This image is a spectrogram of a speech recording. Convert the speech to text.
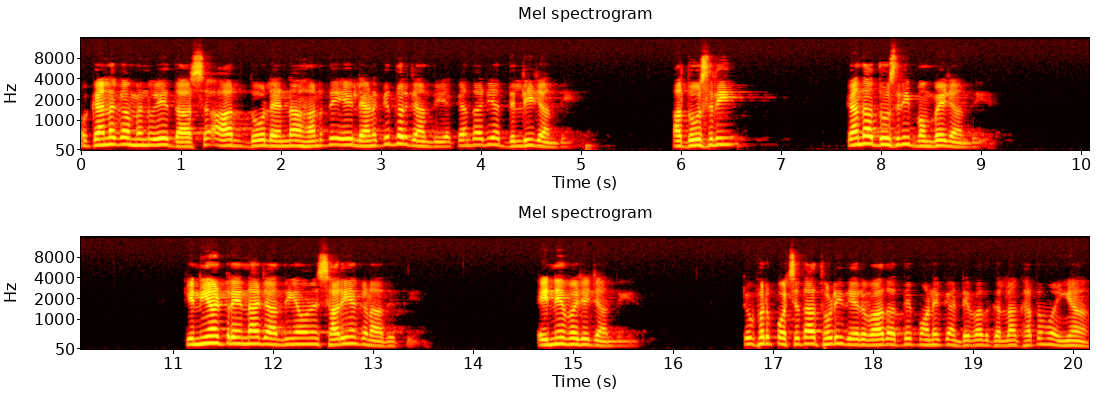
ਉਹ ਕਹਿਣ ਲੱਗਾ, ਮੈਨੂੰ ਇਹ ਦੱਸ ਆ ਦੋ ਲਾਈਨਾਂ ਹਨ ਤੇ ਇਹ ਲਾਈਨ ਕਿੱਧਰ ਜਾਂਦੀ ਹੈ? ਕਹਿੰਦਾ, ਜੀ ਆ ਦਿੱਲੀ ਜਾਂਦੀ ਹੈ। ਆ ਦੂਸਰੀ, ਕਹਿੰਦਾ, ਦੂਸਰੀ ਬੰਬੇ ਜਾਂਦੀ ਹੈ। ਕਿੰਨੀਆਂ ਟ੍ਰੇਨਾਂ ਜਾਂਦੀਆਂ, ਉਹਨੇ ਸਾਰੀਆਂ ਗਿਣਾ ਦਿੱਤੀਆਂ। ਇੰਨੇ ਵਜੇ ਜਾਂਦੀਆਂ ਹੈ। ਤੇ ਉਹ ਫਿਰ ਪੁੱਛਦਾ ਥੋੜੀ ਦੇਰ ਬਾਅਦ, ਅੱਧੇ ਪੌਣੇ ਘੰਟੇ ਬਾਅਦ ਗੱਲਾਂ ਖਤਮ ਹੋਈਆਂ।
